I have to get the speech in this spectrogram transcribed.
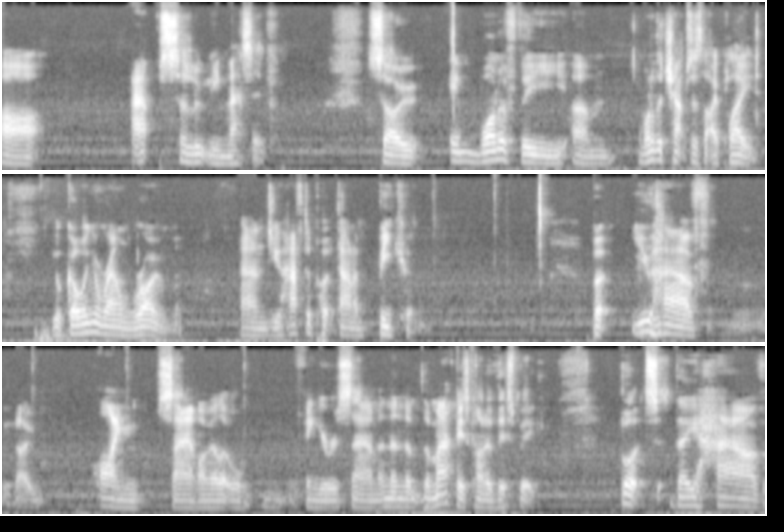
are absolutely massive. So in one of the um, one of the chapters that I played, you're going around Rome, and you have to put down a beacon. You have, you know, I'm Sam. I'm a little finger as Sam, and then the the map is kind of this big. But they have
